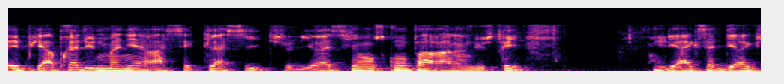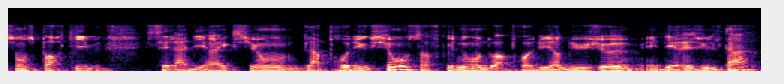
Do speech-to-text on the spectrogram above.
et puis après, d'une manière assez classique, je dirais, si on se compare à l'industrie. Je dirais que cette direction sportive, c'est la direction de la production, sauf que nous, on doit produire du jeu et des résultats.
